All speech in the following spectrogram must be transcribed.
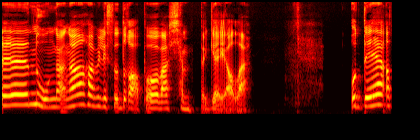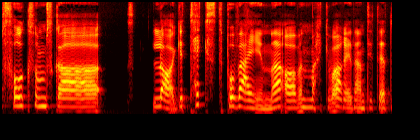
Eh, noen ganger har vi lyst til å dra på og være kjempegøyale. Og det at folk som skal lage tekst på vegne av en merkevareidentitet,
